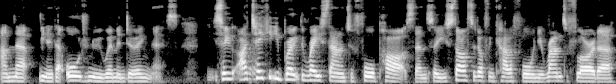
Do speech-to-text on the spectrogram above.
and that you know they're ordinary women doing this. So i take it you broke the race down into four parts then. So you started off in california ran to florida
